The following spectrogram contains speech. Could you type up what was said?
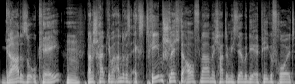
gerade so okay. Hm. Dann schreibt jemand anderes extrem schlechte Aufnahme. Ich hatte mich sehr über die LP gefreut.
